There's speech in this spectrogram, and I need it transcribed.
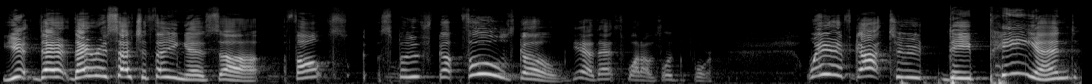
You, there, there is such a thing as uh, false spoof gold, fool's gold. Yeah, that's what I was looking for. We've got to depend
